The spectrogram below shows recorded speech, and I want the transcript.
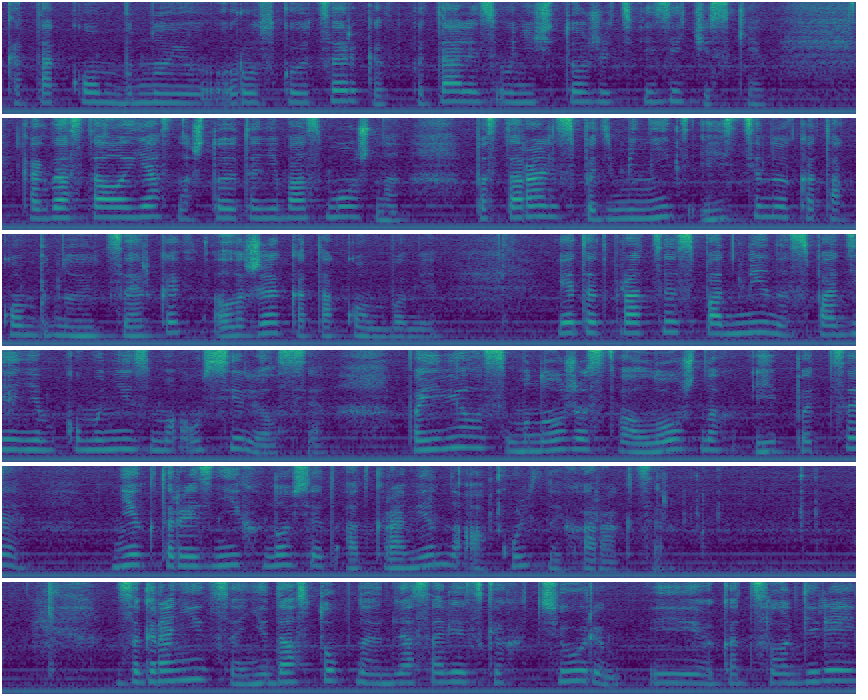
катакомбную русскую церковь пытались уничтожить физически. Когда стало ясно, что это невозможно, постарались подменить истинную катакомбную церковь лже-катакомбами. Этот процесс подмены с падением коммунизма усилился. Появилось множество ложных ИПЦ. Некоторые из них носят откровенно оккультный характер. За границей, недоступная для советских тюрем и концлагерей,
